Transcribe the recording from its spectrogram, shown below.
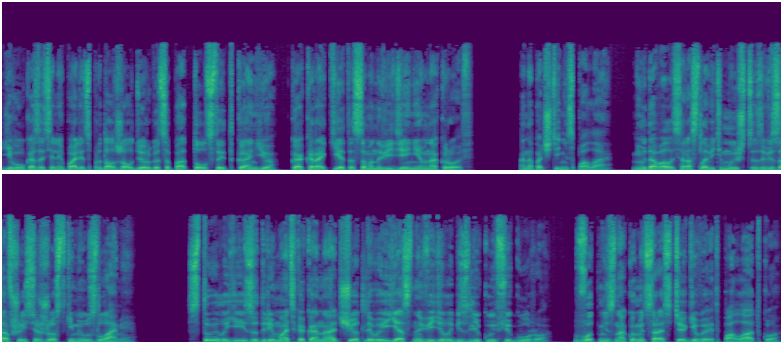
Его указательный палец продолжал дергаться под толстой тканью, как ракета самонаведением на кровь. Она почти не спала. Не удавалось расслабить мышцы, завязавшиеся жесткими узлами. Стоило ей задремать, как она отчетливо и ясно видела безликую фигуру. Вот незнакомец расстегивает палатку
